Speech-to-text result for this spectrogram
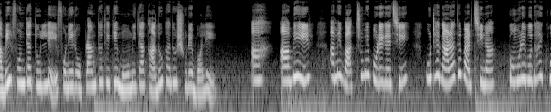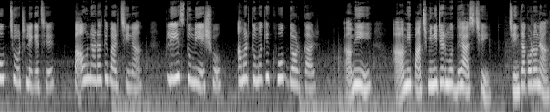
আবির ফোনটা তুললে ফোনের ও প্রান্ত থেকে মৌমিতা কাঁদো কাঁদো সুরে বলে, আহ, আবির, আমি বাথরুমে পড়ে গেছি। উঠে দাঁড়াতে পারছি না। কোমরে বোধহয় খুব চোট লেগেছে। পাও নাড়াতে পারছি না। প্লিজ তুমি এসো। আমার তোমাকে খুব দরকার। আমি আমি পাঁচ মিনিটের মধ্যে আসছি। চিন্তা করো না,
